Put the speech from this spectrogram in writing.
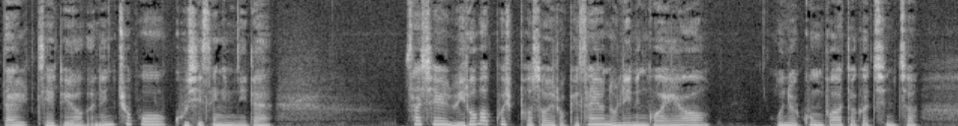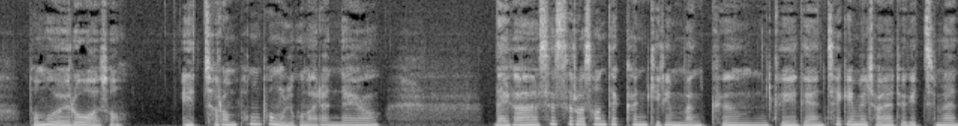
달째 되어가는 초보 고시생입니다. 사실 위로받고 싶어서 이렇게 사연 올리는 거예요. 오늘 공부하다가 진짜 너무 외로워서 애처럼 펑펑 울고 말았네요. 내가 스스로 선택한 길인 만큼 그에 대한 책임을 져야 되겠지만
